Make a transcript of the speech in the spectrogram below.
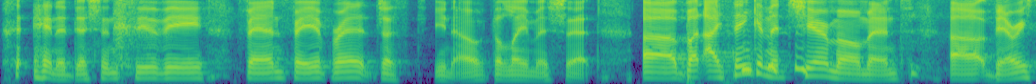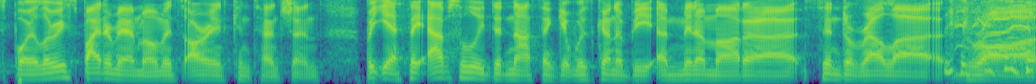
in addition to the fan favorite. Just you know, the lamest shit. Uh, but I think in the cheer moment, uh, very spoilery Spider-Man moments are in contention. But yes, they absolutely did not think it was going to be a Minamata Cinderella draw,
